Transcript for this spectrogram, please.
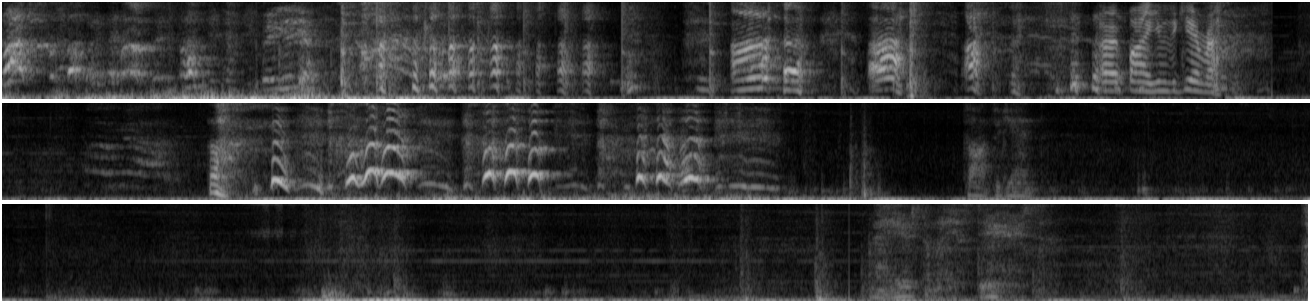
Oh! What are you gonna do? ah, ah, ah. All right, fine. Give me the camera. Taunts again. Hear somebody upstairs.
